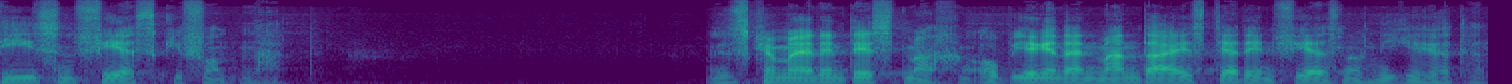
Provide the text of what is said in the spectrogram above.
diesen Vers gefunden hat. Und jetzt können wir ja den Test machen, ob irgendein Mann da ist, der den Vers noch nie gehört hat.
